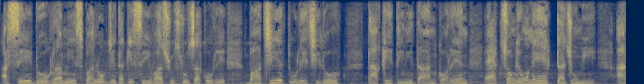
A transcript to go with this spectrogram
আর সেই ডোগরা মেষপালক যে তাকে সেবা শুশ্রূষা করে বাঁচিয়ে তুলেছিল, তাকে তিনি দান করেন একসঙ্গে অনেকটা জমি আর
